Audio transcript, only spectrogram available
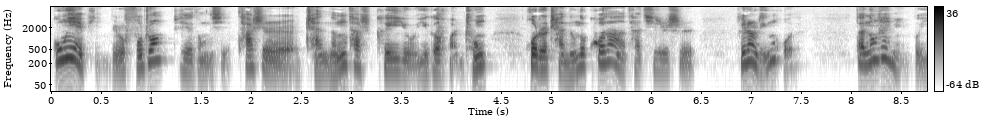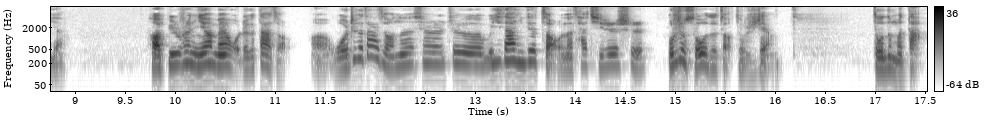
工业品，比如服装这些东西，它是产能，它是可以有一个缓冲，或者产能的扩大呢，它其实是非常灵活的。但农产品不一样。好，比如说你要买我这个大枣啊，我这个大枣呢，像这个维吉达尼的枣呢，它其实是不是所有的枣都是这样，都那么大？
